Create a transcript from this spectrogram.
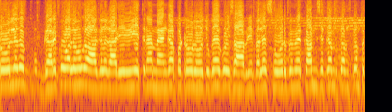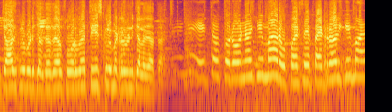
पेट्रोल ने तो घर को वालों को आग लगा दी हुई है। इतना महँगा पेट्रोल हो चुका है कोई हिसाब नहीं। पहले सौ रुपये में कम से कम कम से कम पचास किलोमीटर चलते थे अब सौ रुपये में तीस किलोमीटर भी नहीं चला जाता है। एक तो कोरोना की मार ऊपर से पेट्रोल की मार।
